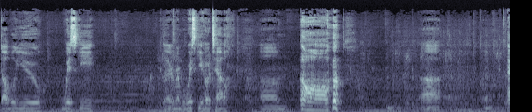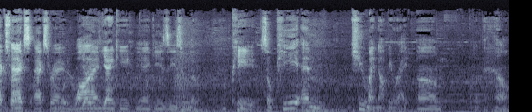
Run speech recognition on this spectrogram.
W whiskey. I remember whiskey hotel. Um, oh, uh, X-ray, X X-ray. Y Yankee, Yankee Z Zulu. P. So P and Q might not be right. Um, what the hell?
